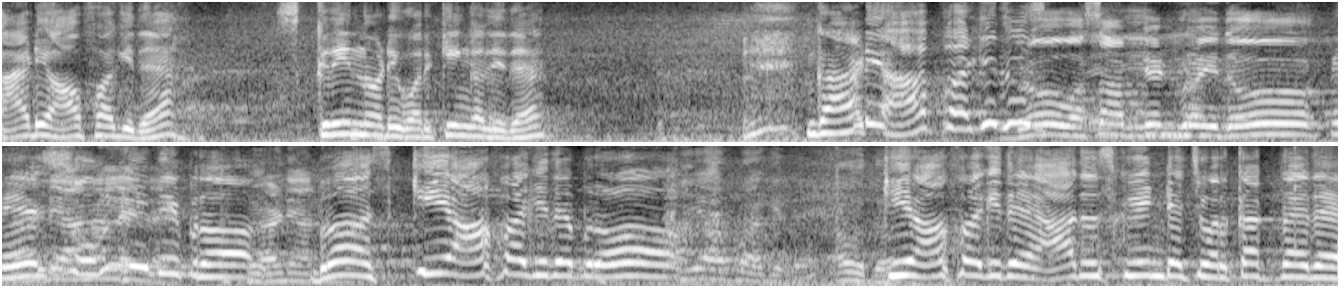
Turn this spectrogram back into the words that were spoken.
ಗಾಡಿ ಆಫ್ ಆಗಿದೆ. ಸ್ಕ್ರೀನ್ ನೋಡಿ ವರ್ಕಿಂಗ್ ಅಲ್ಲಿದೆ. ಗಾಡಿ ಆಫ್ ಆಗಿದೆ ಬ್ರೋ ಹೊಸ ಅಪ್ಡೇಟ್ ಬ್ರೋ ಇದು. ಏ ಸುಮ್ಮನಿದೆ ಬ್ರೋ. ಬ್ರೋ ಕೀ ಆಫ್ ಆಗಿದೆ ಬ್ರೋ. ಕೀ ಆಫ್ ಆಗಿದೆ. ಅದು ಸ್ಕ್ರೀನ್ ಟಚ್ ವರ್ಕ್ ಆಗ್ತಾ ಇದೆ.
